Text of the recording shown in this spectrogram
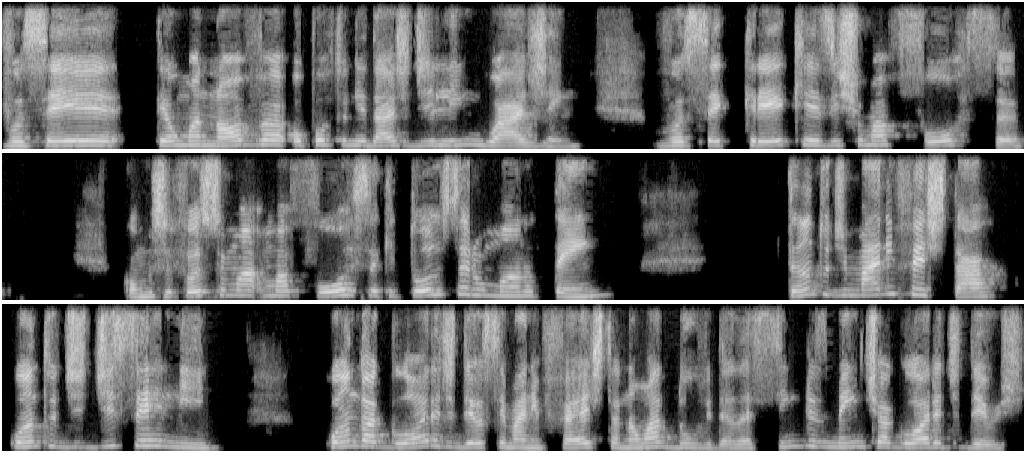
você ter uma nova oportunidade de linguagem. Você crê que existe uma força, como se fosse uma, uma força que todo ser humano tem, tanto de manifestar quanto de discernir. Quando a glória de Deus se manifesta, não há dúvida, ela é simplesmente a glória de Deus.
